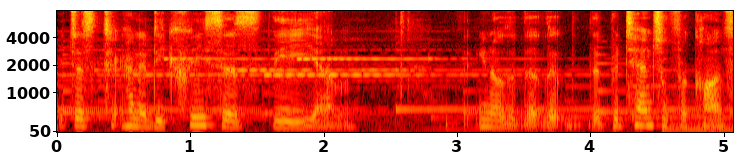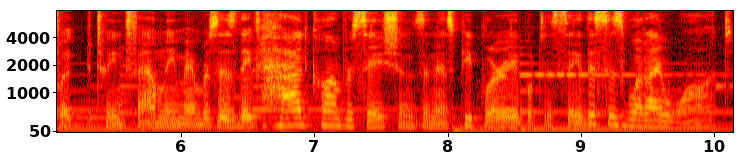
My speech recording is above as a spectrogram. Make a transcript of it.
it just kind of decreases the um, you know, the, the, the, potential for conflict between family members as they've had conversations and as people are able to say, this is what I want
